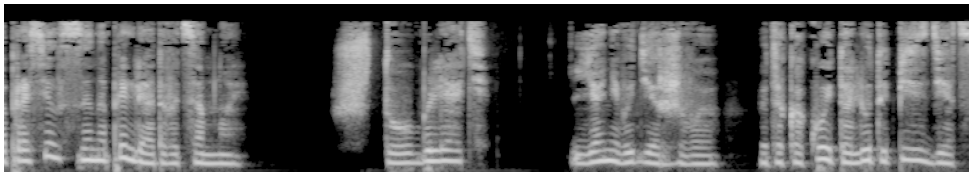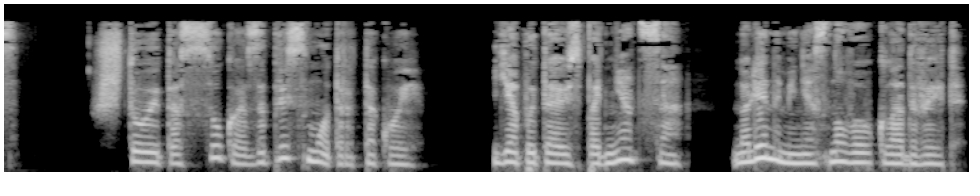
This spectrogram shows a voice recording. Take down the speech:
попросил сына приглядывать за мной. Что, блядь? Я не выдерживаю. Это какой-то лютый пиздец. Что это, сука, за присмотр такой? Я пытаюсь подняться, но Лена меня снова укладывает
